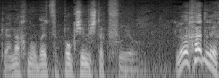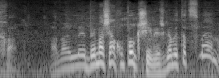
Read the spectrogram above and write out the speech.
כי אנחנו בעצם פוגשים השתקפויות, לא אחד לאחד. אבל אה, במה שאנחנו פוגשים יש גם את עצמנו.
